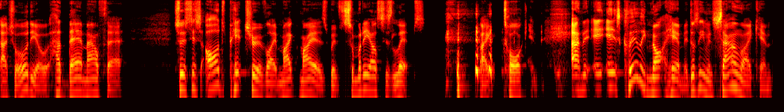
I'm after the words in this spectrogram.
actual audio had their mouth there. So it's this odd picture of like Mike Myers with somebody else's lips, like talking, and it, it's clearly not him. It doesn't even sound like him.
